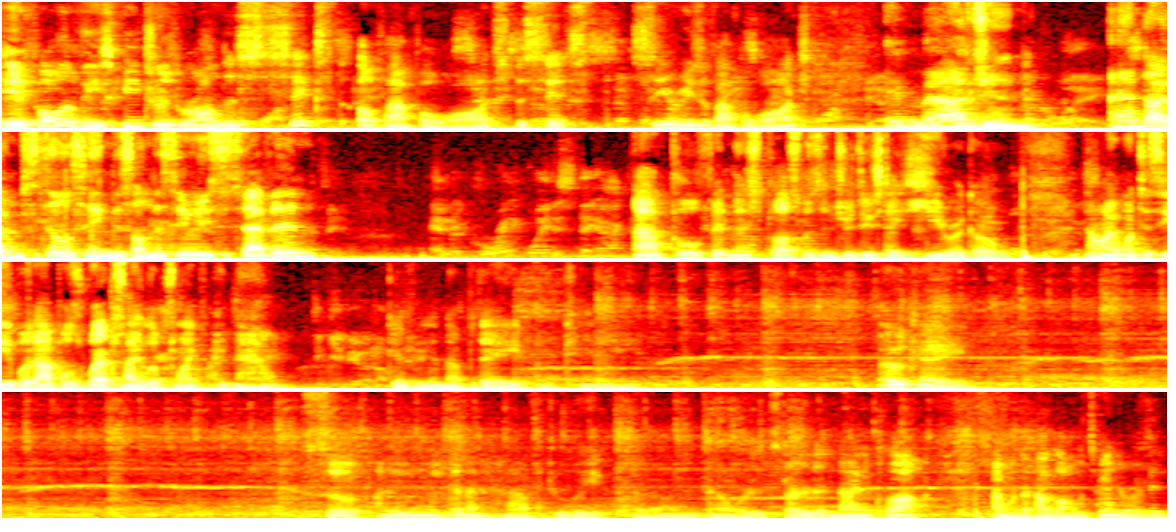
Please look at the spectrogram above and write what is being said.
If all of these features were on the 6th of Apple Watch, the 6th series of Apple Watch, imagine! And I'm still seeing this on the Series 7? Apple Fitness Plus was introduced a year ago. Now I want to see what Apple's website looks like right now. Giving an update, okay. Okay. So I'm gonna have to wait um, started at 9 o'clock. I wonder how long it's been already.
